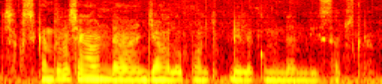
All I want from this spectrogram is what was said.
Saksikan terus ya kawan dan jangan lupa untuk di like komen dan di subscribe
